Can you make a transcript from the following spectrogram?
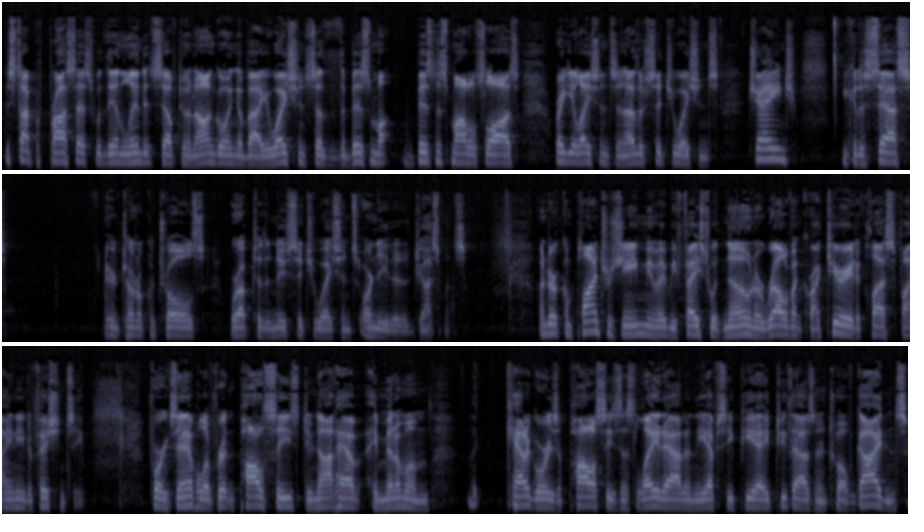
This type of process would then lend itself to an ongoing evaluation so that the business models, laws, regulations, and other situations change. You could assess your internal controls were up to the new situations or needed adjustments. Under a compliance regime, you may be faced with known or relevant criteria to classify any deficiency. For example, if written policies do not have a minimum categories of policies as laid out in the FCPA 2012 guidance,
